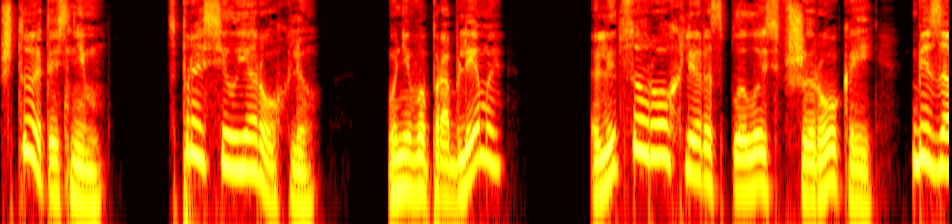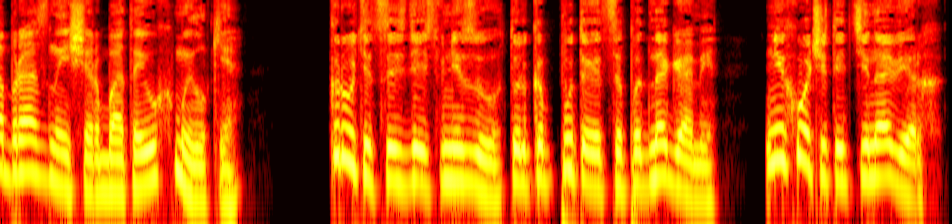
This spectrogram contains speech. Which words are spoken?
Что это с ним? Спросил я Рохлю. У него проблемы? Лицо Рохли расплылось в широкой, безобразной щербатой ухмылке. «Крутится здесь внизу, только путается под ногами. Не хочет идти наверх».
